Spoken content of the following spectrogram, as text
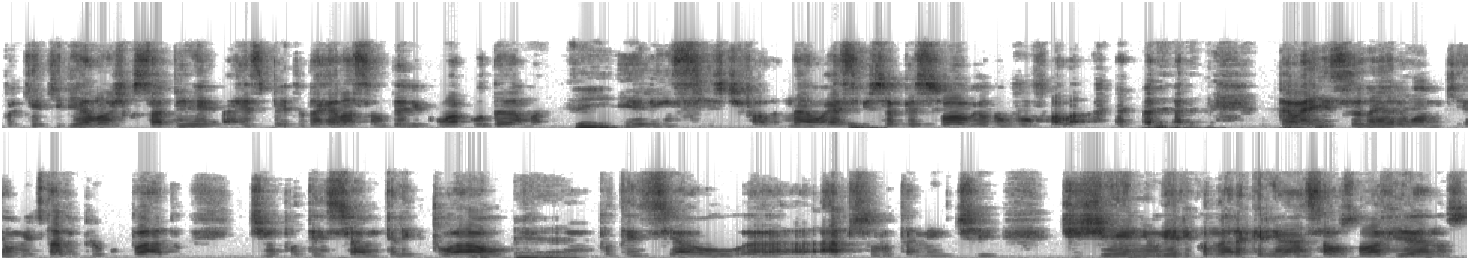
porque queria, lógico, saber a respeito da relação dele com a Kodama. Sim. E ele insiste, fala: não, isso é pessoal, eu não vou falar. então é isso, né? Era um homem que realmente estava preocupado, tinha um potencial intelectual, é. um potencial uh, absolutamente de gênio. Ele, quando era criança, aos nove anos,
